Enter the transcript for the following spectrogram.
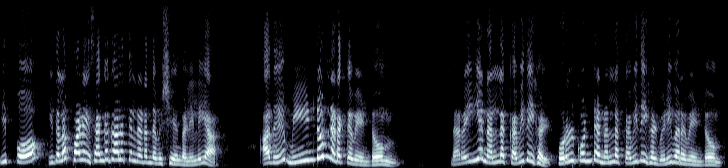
இப்போ இதெல்லாம் பழைய சங்க காலத்தில் நடந்த விஷயங்கள் இல்லையா? அது மீண்டும் நடக்க வேண்டும். நிறைய நல்ல கவிதைகள் பொருள் கொண்ட நல்ல கவிதைகள் வெளிவர வேண்டும்.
